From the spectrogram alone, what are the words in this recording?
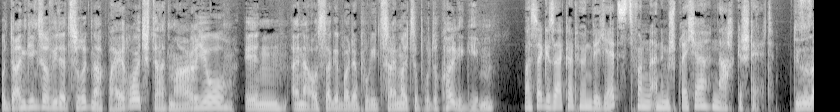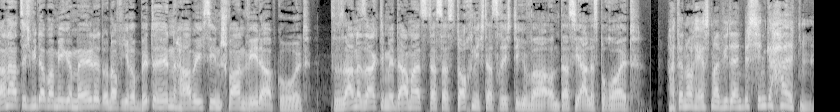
Und dann ging es auch wieder zurück nach Bayreuth. Da hat Mario in einer Aussage bei der Polizei mal zu Protokoll gegeben. Was er gesagt hat, hören wir jetzt von einem Sprecher nachgestellt. Die Susanne hat sich wieder bei mir gemeldet und auf ihre Bitte hin habe ich sie in Schwanwede abgeholt. Susanne sagte mir damals, dass das doch nicht das Richtige war und dass sie alles bereut. Hat er noch erstmal wieder ein bisschen gehalten.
